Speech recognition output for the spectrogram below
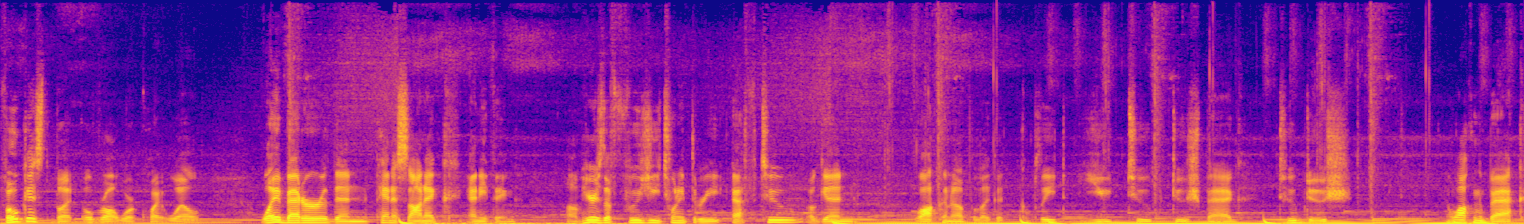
focused, but overall worked quite well. Way better than Panasonic anything. Um, here's the Fuji 23 F2 again, walking up like a complete YouTube douchebag, tube douche, and walking back.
